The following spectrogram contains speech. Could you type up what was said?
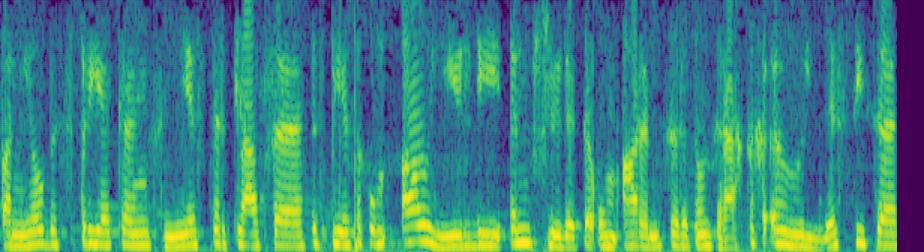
paneelbesprekings, meesterklasse is besig om al hierdie invloede te omarm sodat ons regtig 'n holistiese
